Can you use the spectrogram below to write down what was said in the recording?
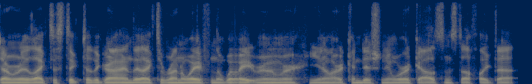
don't really like to stick to the grind. They like to run away from the weight room or, you know, our conditioning workouts and stuff like that.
